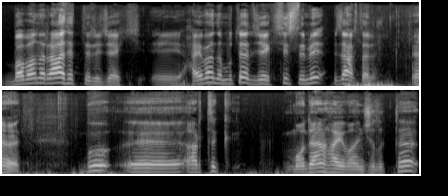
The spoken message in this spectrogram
babanı rahat ettirecek, eee hayvanı da mutlu edecek sistemi bize aktarın. Evet. Bu e, artık modern hayvancılıkta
